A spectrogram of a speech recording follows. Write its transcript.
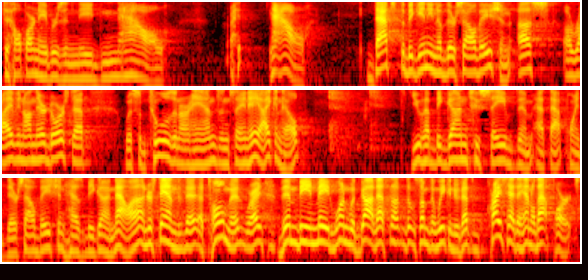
to help our neighbors in need now. Right? Now. That's the beginning of their salvation. Us arriving on their doorstep with some tools in our hands and saying, hey, I can help. You have begun to save them at that point. Their salvation has begun. Now, I understand that atonement, right? Them being made one with God, that's not something we can do. That Christ had to handle that part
